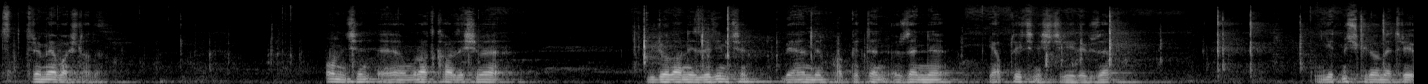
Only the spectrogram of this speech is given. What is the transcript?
titremeye başladı. Onun için e, Murat kardeşime videolarını izlediğim için beğendim. Hakikaten özenle yaptığı için işçiliği de güzel. 70 kilometre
